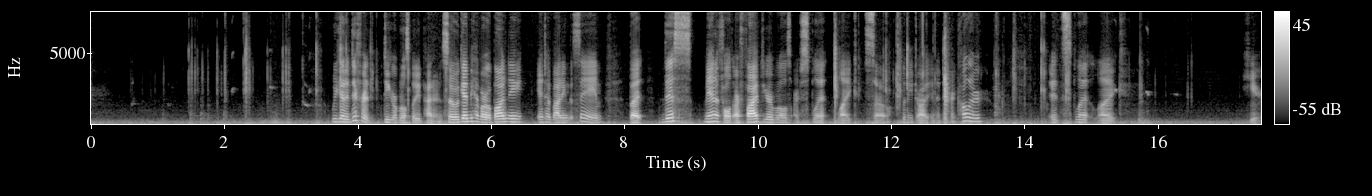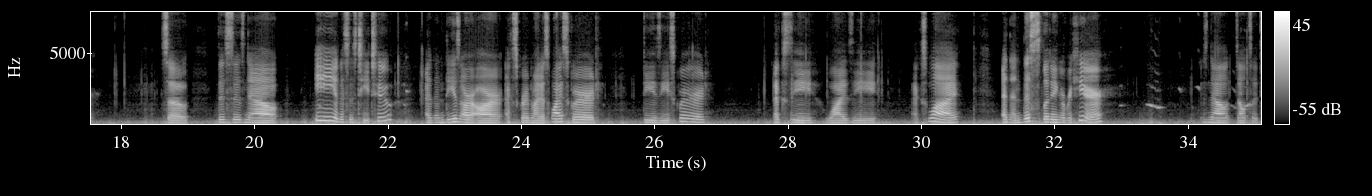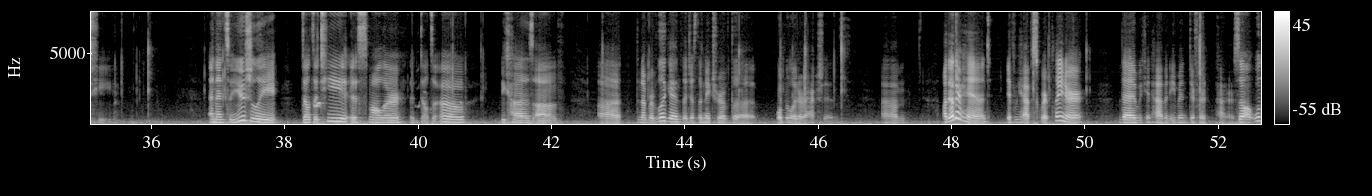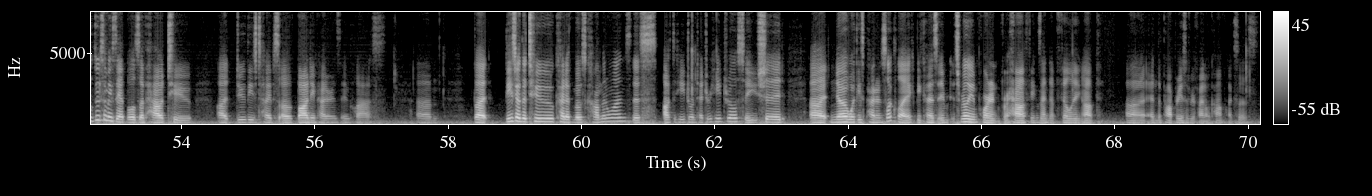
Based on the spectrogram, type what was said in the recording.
we get a different d orbital splitting pattern. So again, we have our bonding, antibonding the same, but this manifold, our five d orbitals are split like so. Let me draw it in a different color. It's split like here. So this is now E, and this is T2. And then these are our x squared minus y squared, dz squared, xz, yz, xy. And then this splitting over here is now delta t. And then so usually delta t is smaller than delta O because of uh, the number of ligands and just the nature of the orbital interactions. Um, on the other hand, if we have square planar, then we can have an even different pattern. So we'll do some examples of how to uh, do these types of bonding patterns in class. Um, but these are the two kind of most common ones, this octahedral and tetrahedral. So you should uh, know what these patterns look like because it, it's really important for how things end up filling up uh, and the properties of your final complexes.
